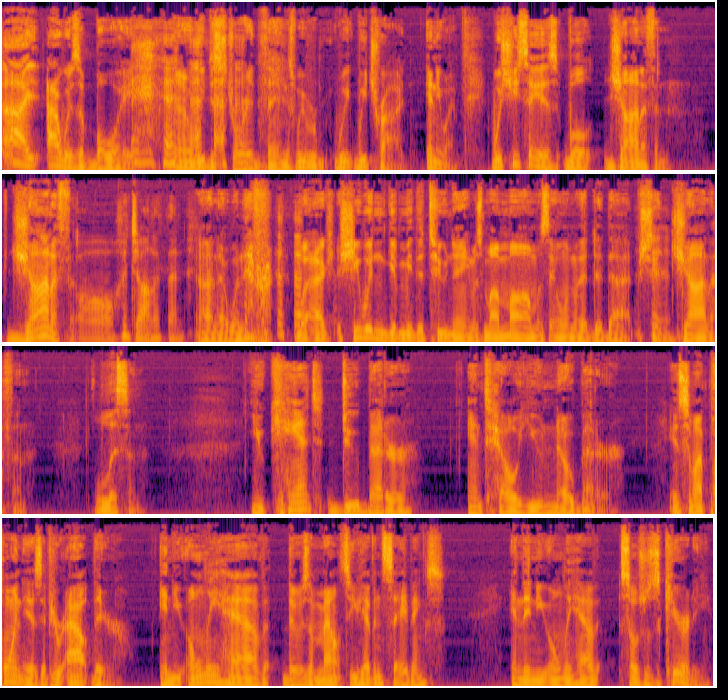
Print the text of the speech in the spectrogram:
I, I was a boy. We destroyed things. We were, we, we tried. Anyway, what she say is, well, Jonathan, Jonathan. Oh, Jonathan. I know. Whenever, well, actually, she wouldn't give me the two names. My mom was the only one that did that. She said, Jonathan, listen, you can't do better until you know better. And so my point is, if you're out there and you only have those amounts that you have in savings, and then you only have Social Security,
